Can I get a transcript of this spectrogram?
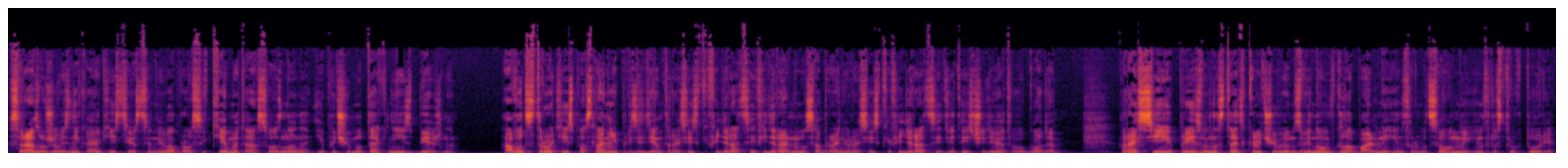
Сразу же возникают естественные вопросы: кем это осознано и почему так неизбежно? А вот строки из послания президента Российской Федерации Федеральному собранию Российской Федерации 2009 года. Россия призвана стать ключевым звеном в глобальной информационной инфраструктуре.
